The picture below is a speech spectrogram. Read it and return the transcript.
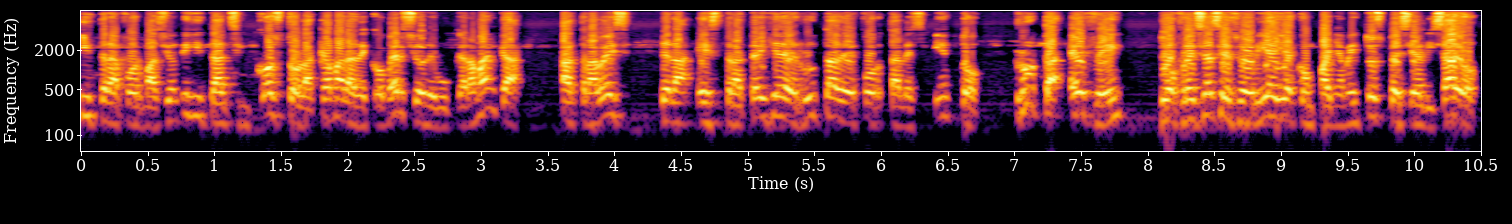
y transformación digital sin costo. La Cámara de Comercio de Bucaramanga, a través de la estrategia de ruta de fortalecimiento Ruta F, le ofrece asesoría y acompañamiento especializado.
